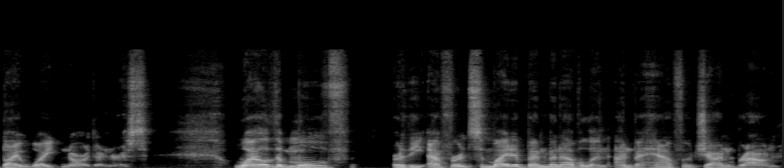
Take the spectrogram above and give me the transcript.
by white Northerners. While the move or the efforts might have been benevolent on behalf of John Brown,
